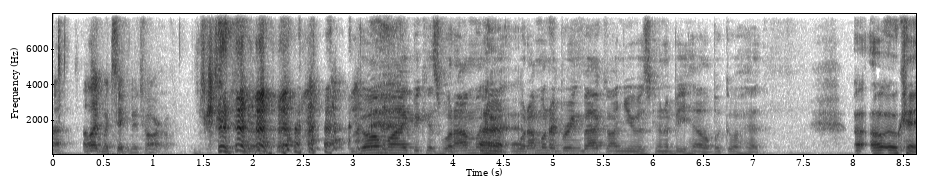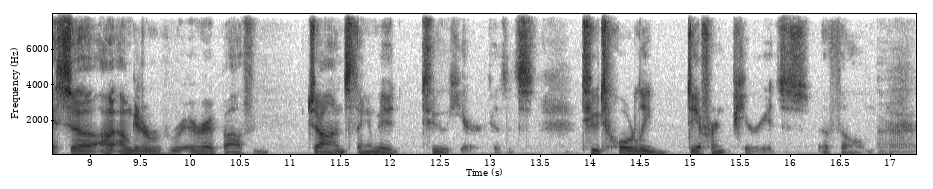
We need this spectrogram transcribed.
I, I like my Tig Notaro. Go, Mike, because what I'm gonna Uh, what I'm gonna bring back on you is gonna be hell. But go ahead. Uh, oh, okay, so I- I'm gonna rip off John's thing. I'm gonna do two here because it's two totally different periods of film. All right.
